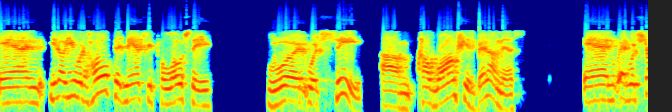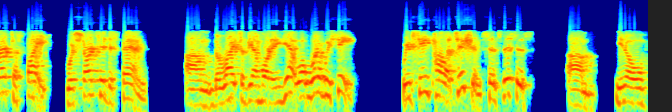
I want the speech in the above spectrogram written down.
And you know, you would hope that Nancy Pelosi would would see um, how wrong she's been on this, and and would start to fight, would start to defend, um, the rights of the unborn. And yet, what, what have we seen? We've seen politicians since this has, um, you know,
